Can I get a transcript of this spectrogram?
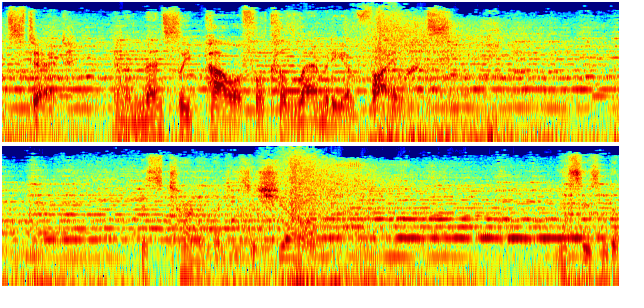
Instead, an immensely powerful calamity of violence. This tournament is a show. This isn't a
